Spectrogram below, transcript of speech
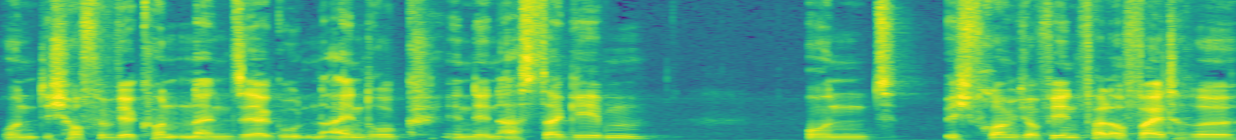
Und ich hoffe, wir konnten einen sehr guten Eindruck in den Aster geben. Und ich freue mich auf jeden Fall auf weitere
